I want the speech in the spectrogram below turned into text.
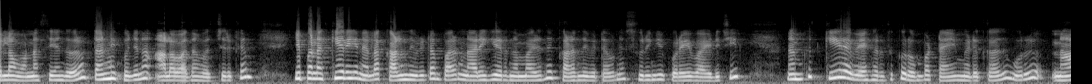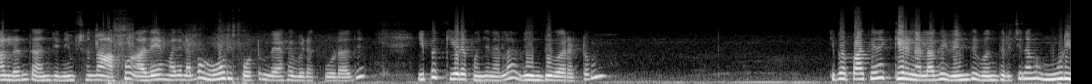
எல்லாம் ஒன்றா சேர்ந்து வரும். தண்ணி கொஞ்சம் நான் அளவாக தான் வச்சுருக்கேன். இப்போ நான் கீரையை நல்லா கலந்து விட்டுட்டேன். பாருங்கள் நிறைய இருந்த மாதிரி இருந்து கலந்து விட்ட உடனே சுருங்கி குறைவாயிடுச்சு. நமக்கு கீரை வேகிறதுக்கு ரொம்ப டைம் எடுக்காது. ஒரு நாலுலேருந்து அஞ்சு நிமிஷம் தான் ஆகும். அதே மாதிரி நம்ம மூடி போட்டும் வேக விடக்கூடாது. இப்போ கீரை கொஞ்சம் நல்லா வெந்து வரட்டும். இப்போ பார்த்தீங்கன்னா கீரை நல்லாவே வெந்து வந்துருச்சு. நம்ம மூடி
